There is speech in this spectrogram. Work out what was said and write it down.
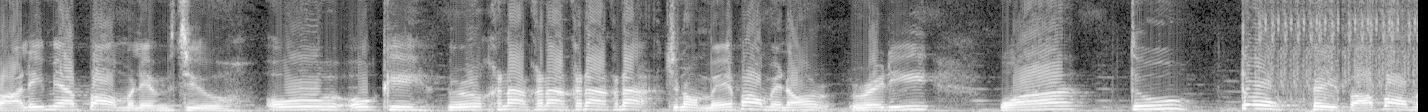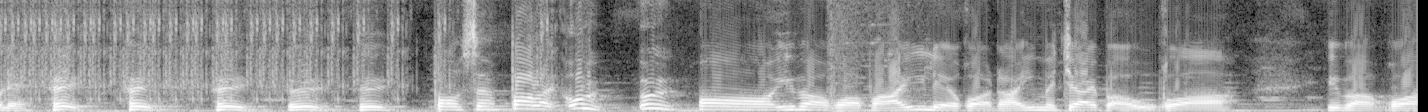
ဘာလေးများပေါက်မလဲမသိဘူးအိုးโอเคဘရိုခဏခဏခဏခဏကျွန်တော်မဲဖောက်မယ်နော် ready 1 2 3ဟေးဘာပေါက်မလဲဟေးဟေးဟေးဟေးဟေးပေါက်စမ်းပေါက်လိုက်အိုးအိုးဟောဤပါကွာဘာကြီးလဲကွာဒါကြီးမကြိုက်ပါဘူးကွာဤပါကွာ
